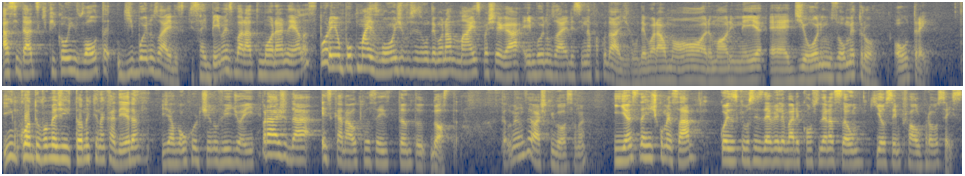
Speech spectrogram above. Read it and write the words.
as cidades que ficam em volta de Buenos Aires, que sai bem mais barato morar nelas, porém um pouco mais longe, vocês vão demorar mais para chegar em Buenos Aires e na faculdade. Vão demorar uma hora, uma hora e meia é, de ônibus ou metrô, ou trem. Enquanto eu vou me ajeitando aqui na cadeira, já vão curtindo o vídeo aí para ajudar esse canal que vocês tanto gostam. Pelo menos eu acho que gostam, né? E antes da gente começar, coisas que vocês devem levar em consideração que eu sempre falo para vocês.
